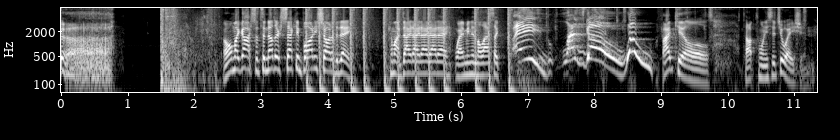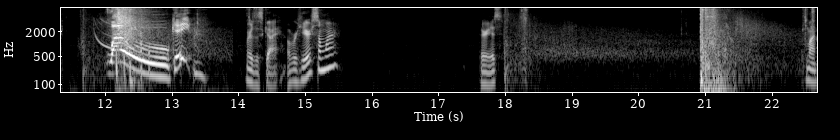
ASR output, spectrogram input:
Ugh. Oh my gosh, that's another second body shot of the day. Come on, die, die, die, die, die. Well, I mean in the last, like, hey, let's go! Woo! Five kills. Top 20 situation. Whoa! Okay. Where's this guy? Over here somewhere? There he is. Come on.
